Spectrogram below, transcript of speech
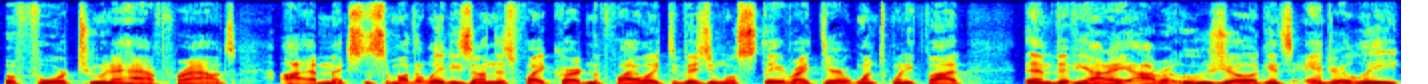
before two and a half rounds. I mentioned some other ladies on this fight card in the flyweight division. We'll stay right there at 125. And Viviane Araujo against Andrea Lee.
